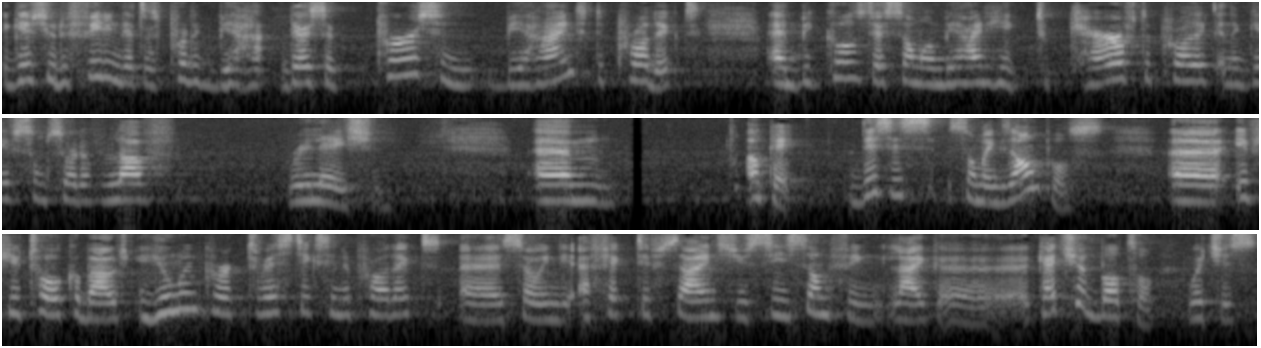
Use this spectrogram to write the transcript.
it gives you the feeling that there's, product there's a person behind the product, and because there's someone behind, he took care of the product, and it gives some sort of love relation. Um, okay, this is some examples. Uh, if you talk about human characteristics in a product, uh, so in the affective science, you see something like a ketchup bottle, which is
